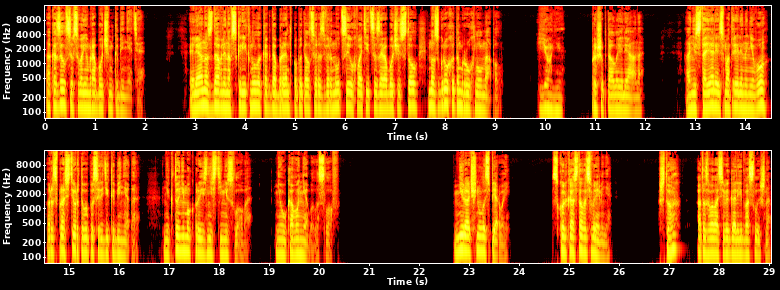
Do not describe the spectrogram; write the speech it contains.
оказался в своем рабочем кабинете. Элиана сдавленно вскрикнула, когда Брент попытался развернуться и ухватиться за рабочий стол, но с грохотом рухнул на пол. «Йони», — прошептала Элиана. Они стояли и смотрели на него, распростертого посреди кабинета. Никто не мог произнести ни слова. Ни у кого не было слов. Нира очнулась первой. «Сколько осталось времени?» «Что?» — отозвалась Вигаль едва слышно.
